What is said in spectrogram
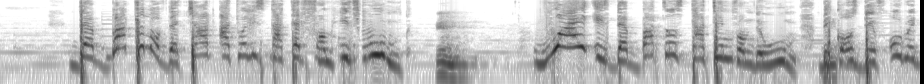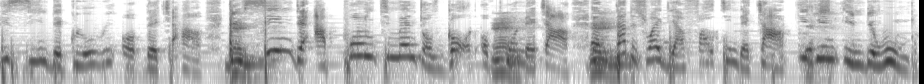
the battle of the child actually started from his womb. Hmm. Why is the battle starting from the womb? Because they've already seen the glory of the child. They've mm. seen the appointment of God upon mm. the child. And mm. that is why they are fighting the child, even in the womb.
